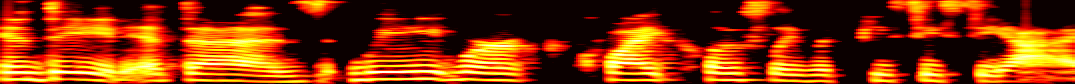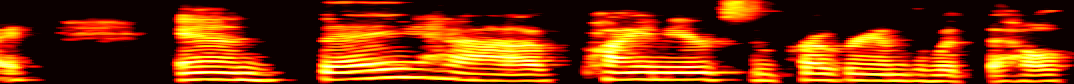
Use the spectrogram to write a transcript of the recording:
Indeed, it does. We work quite closely with PCCI, and they have pioneered some programs with the health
